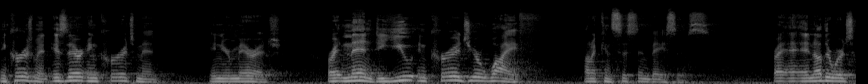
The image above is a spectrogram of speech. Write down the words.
Encouragement is there encouragement in your marriage? Right men do you encourage your wife on a consistent basis? Right in other words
